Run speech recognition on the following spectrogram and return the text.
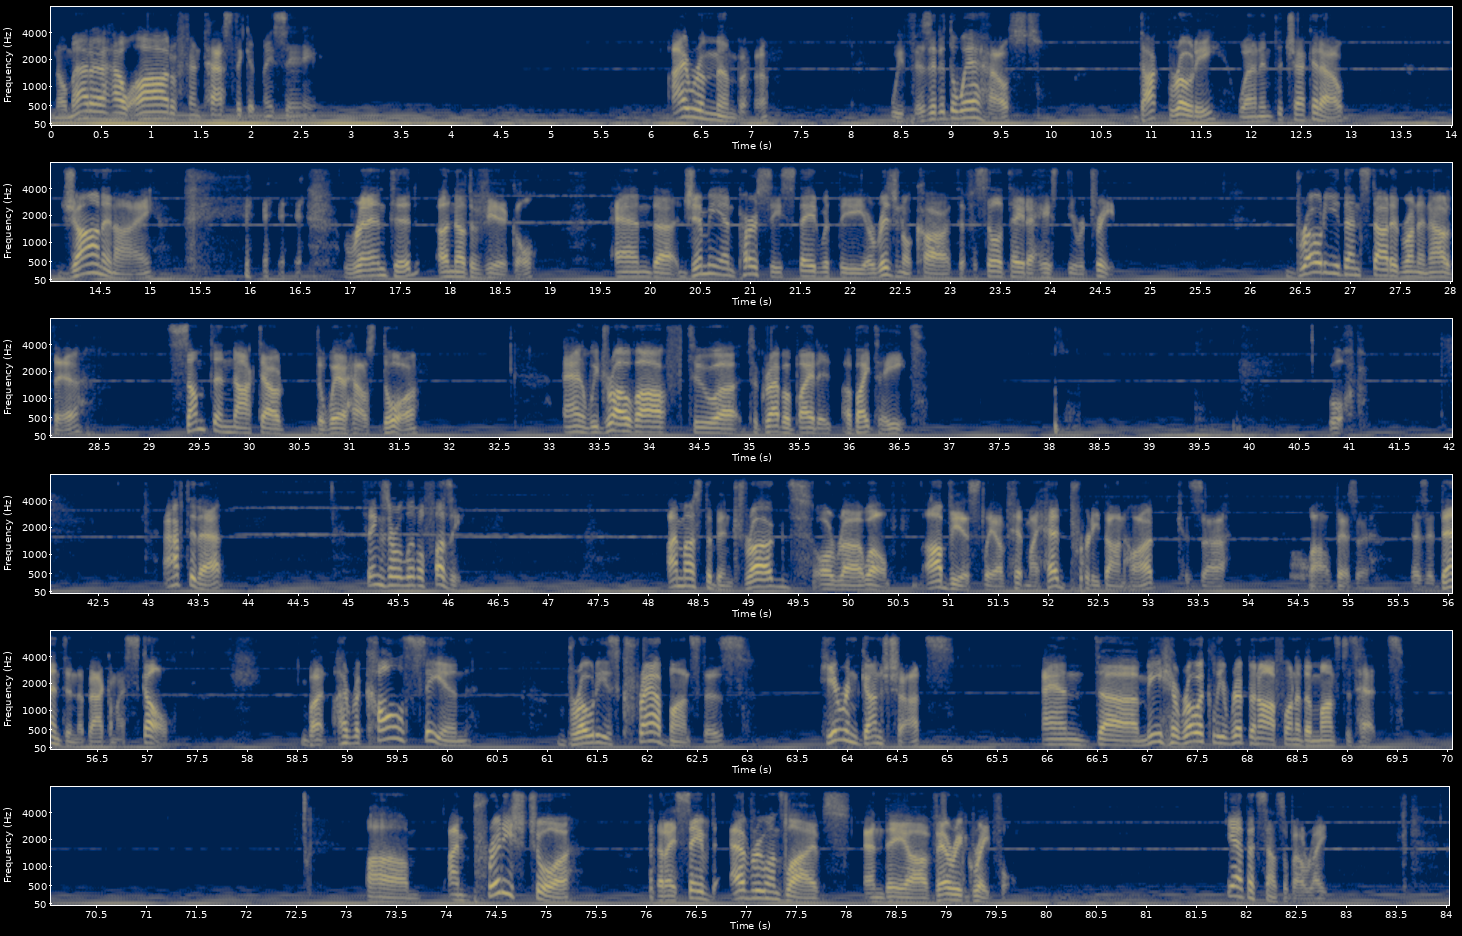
no matter how odd or fantastic it may seem. I remember we visited the warehouse. Doc Brody went in to check it out. John and I rented another vehicle and uh, Jimmy and Percy stayed with the original car to facilitate a hasty retreat. Brody then started running out of there. Something knocked out the warehouse door, and we drove off to uh, to grab a bite a bite to eat. Ugh. After that, things are a little fuzzy. I must have been drugged, or, uh, well, obviously I've hit my head pretty darn hard, because, uh, well, there's a, there's a dent in the back of my skull. But I recall seeing Brody's crab monsters, hearing gunshots, and uh, me heroically ripping off one of the monster's heads. Um, I'm pretty sure that I saved everyone's lives, and they are very grateful. Yeah, that sounds about right.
